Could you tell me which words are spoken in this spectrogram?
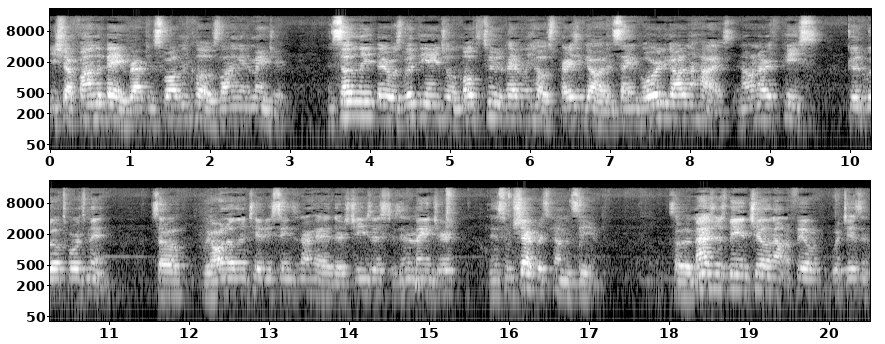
Ye shall find the babe wrapped in swaddling clothes, lying in a manger. And suddenly there was with the angel a multitude of heavenly hosts, praising God, and saying, Glory to God in the highest, and on earth peace, goodwill towards men. So, we all know the nativity scenes in our head. There's Jesus, he's in the manger, and some shepherds come and see him. So imagine us being chilling out in the field, which isn't,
